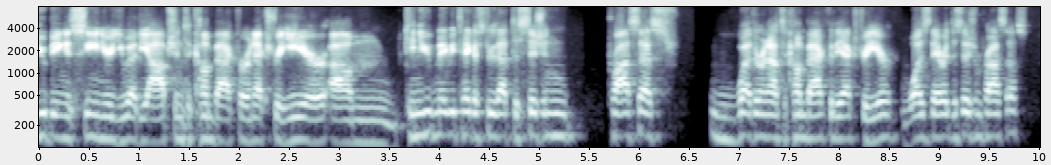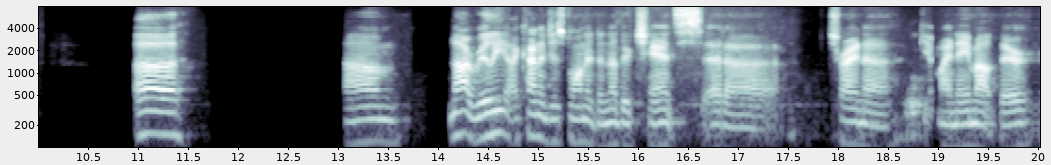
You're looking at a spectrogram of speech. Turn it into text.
you being a senior, you had the option to come back for an extra year. Um, can you maybe take us through that decision process, whether or not to come back for the extra year? Was there a decision process? Uh, um, not really. I kind of just wanted another chance at uh trying to get my name out there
